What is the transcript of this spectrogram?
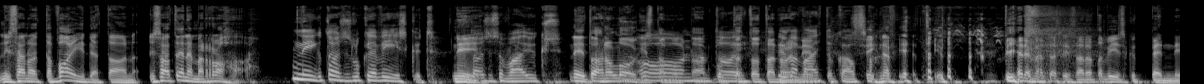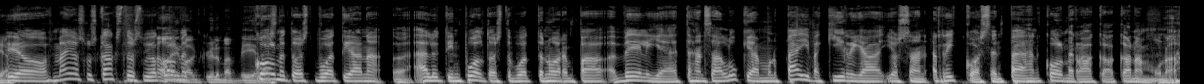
niin sanoi, että vaihdetaan, niin saat enemmän rahaa. Niin, kun toisessa lukee 50, Niin. toisessa on vain yksi. Niin, toihan on loogista, Onhan mutta, toi. mutta tota, Hyvä noin, niin, siinä vietiin pienemmältä sisaralta 50 penniä. Joo, mä joskus 12 Aivan kylmän viimeistä. 13-vuotiaana ö, älytin puolitoista vuotta nuorempaa veljeä, että hän saa lukea mun päiväkirjaa, jossa rikkoa sen päähän kolme raakaa kananmunaa.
